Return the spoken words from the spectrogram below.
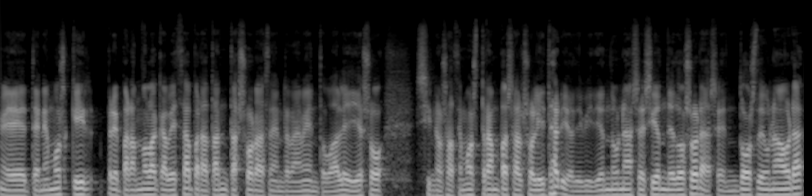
eh, tenemos que ir preparando la cabeza para tantas horas de entrenamiento, ¿vale? Y eso, si nos hacemos trampas al solitario, dividiendo una sesión de dos horas en dos de una hora,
